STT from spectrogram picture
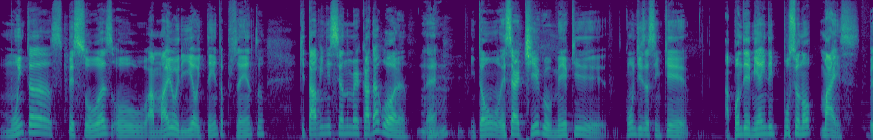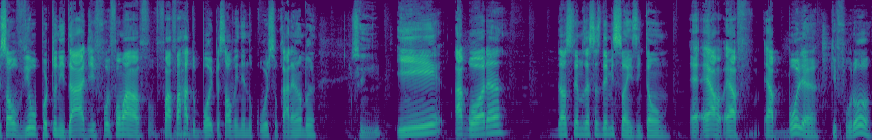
muitas pessoas, ou a maioria, 80%, que estavam iniciando o mercado agora, né? Uhum. Então, esse artigo meio que condiz assim, que a pandemia ainda impulsionou mais. O pessoal viu oportunidade, foi, foi uma fa- farra do boi, o pessoal vendendo curso, caramba. Sim. E agora nós temos essas demissões. Então, é, é a, é, a, é a bolha que furou?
